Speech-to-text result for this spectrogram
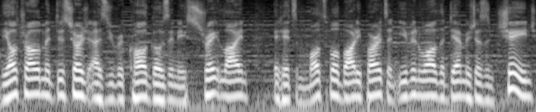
The Ultra Element Discharge, as you recall, goes in a straight line, it hits multiple body parts, and even while the damage doesn't change,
